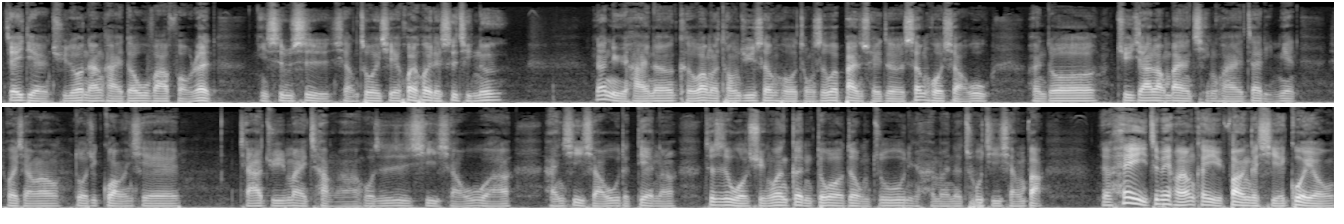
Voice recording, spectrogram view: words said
这一点，许多男孩都无法否认。你是不是想做一些坏坏的事情呢？那女孩呢？渴望的同居生活总是会伴随着生活小物，很多居家浪漫的情怀在里面，会想要多去逛一些家居卖场啊，或是日系小物啊、韩系小物的店啊。这是我询问更多这种租屋女孩们的初级想法。就嘿，这边好像可以放一个鞋柜哦。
